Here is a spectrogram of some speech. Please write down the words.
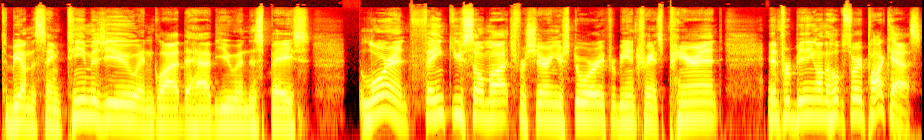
to be on the same team as you and glad to have you in this space. Lauren, thank you so much for sharing your story, for being transparent, and for being on the Hope Story podcast.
